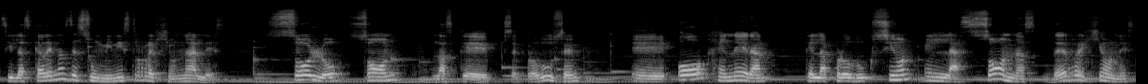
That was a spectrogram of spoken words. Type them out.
si las cadenas de suministro regionales solo son las que se producen eh, o generan que la producción en las zonas de regiones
